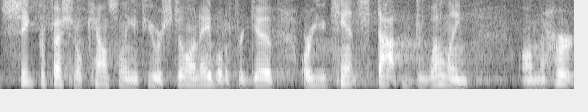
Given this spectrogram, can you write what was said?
seek professional counseling if you are still unable to forgive or you can't stop dwelling on the hurt.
